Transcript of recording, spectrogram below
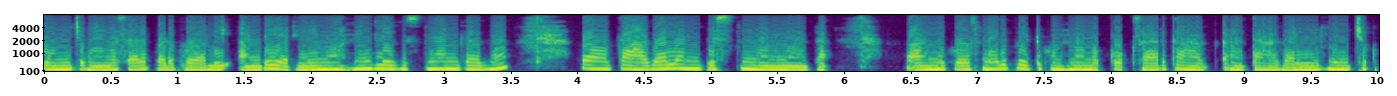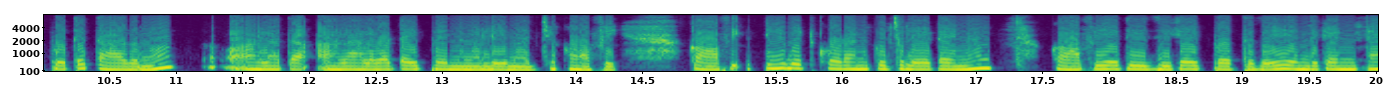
కొంచెమైనా సరే పడిపోవాలి. అంటే ఎర్లీ మార్నింగ్ లెగుస్తున్నాను కదా తాగాలనిపిస్తుంది అనమాట అందుకోసం అయితే పెట్టుకుంటున్నాను. ఒక్కొక్కసారి తాగ తాగాలనిపించకపోతే తాగను. అలా అలా అలవాటు అయిపోయింది మళ్ళీ ఈ మధ్య కాఫీ. కాఫీ టీ పెట్టుకోవడానికి కొంచెం లేట్ అయినా కాఫీ అయితే ఈజీగా అయిపోతుంది. ఎందుకంటే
